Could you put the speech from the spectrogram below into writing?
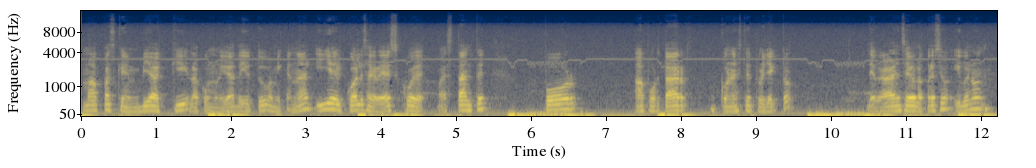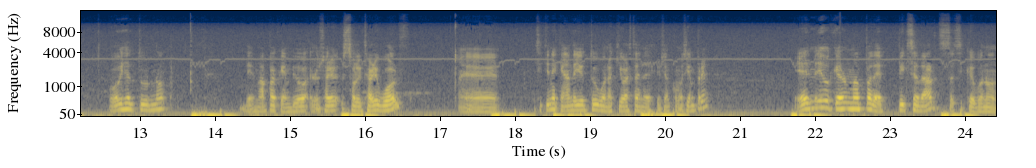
mapas que envía aquí la comunidad de YouTube a mi canal y el cual les agradezco bastante por aportar con este proyecto. De verdad, en serio lo aprecio. Y bueno, hoy es el turno del mapa que envió el usuario Solitary Wolf. Eh, si tiene canal de YouTube, bueno, aquí va a estar en la descripción como siempre. Él me dijo que era un mapa de pixel arts, así que bueno,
